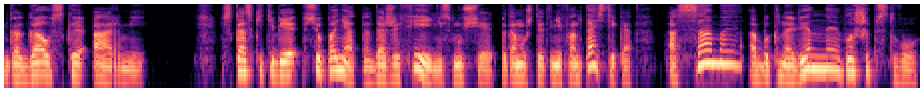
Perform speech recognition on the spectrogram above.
Гагаузской армии. В сказке тебе все понятно, даже феи не смущают, потому что это не фантастика, а самое обыкновенное волшебство.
